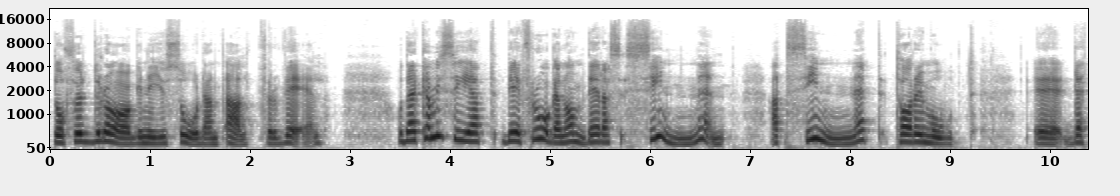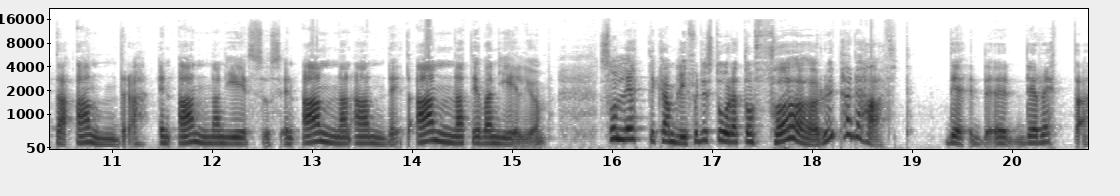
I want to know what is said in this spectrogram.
då fördrager ni ju sådant allt för väl. Och där kan vi se att det är frågan om deras sinnen, att sinnet tar emot eh, detta andra, en annan Jesus, en annan ande, ett annat evangelium. Så lätt det kan bli, för det står att de förut hade haft det, det, det rätta,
